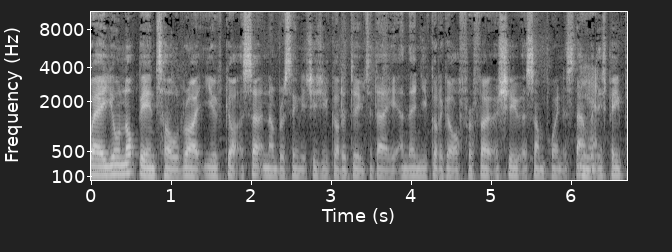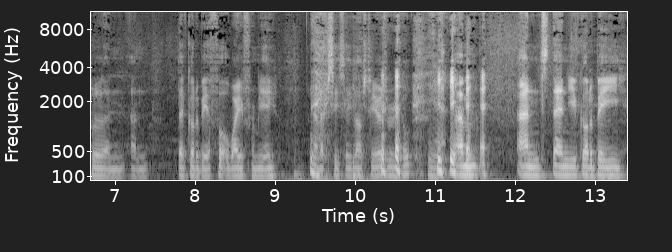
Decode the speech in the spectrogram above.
Where you're not being told, right, you've got a certain number of signatures you've got to do today, and then you've got to go off for a photo shoot at some point and stand Yeah. with these people, and, and they've got to be a foot away from you. LFCC last year was really cool. Yeah. Um, and then you've got to be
